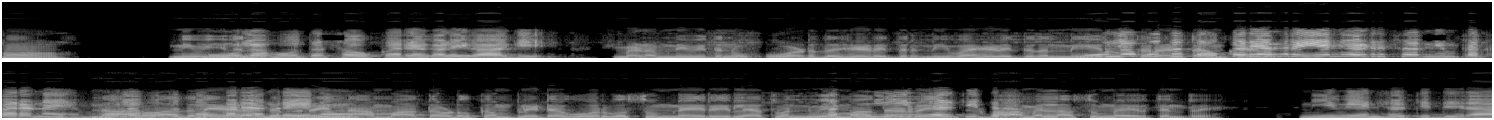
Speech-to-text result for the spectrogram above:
ಹ್ಮ್. ನೀವು ಮೂಲಭೂತ ಸೌಕರ್ಯಗಳಿಗಾಗಿ. ಮೇಡಮ್ ನೀವು ಇದನ್ನ ಒಡೆದು ಹೇಳಿದ್ರಿ. ನೀವ ಹೇಳಿದ್ರೆ ನೀರು ಕರೆಂಟ್ ಸೌಕರ್ಯ ಅಂದ್ರೆ ಏನ್ ಹೇಳ್ರಿ ಸರ್ ನಿಮ್ ಪ್ರಕಾರನೇ? ನಾನು ಅದನ್ನ ನಾ ಮಾತಾಡೋದು ಕಂಪ್ಲೀಟ್ ಆಗುವವರೆಗೂ ಸುಮ್ನೆ ಇರಿಲ್ಲ ಅಥವಾ ನೀವೇ ಮಾತಾಡ್ರಿ ಆಮೇಲೆ ನಾ ಸುಮ್ನೆ ಇರ್ತೀನಿ ನೀವೇನ್ ಹೇಳ್ತಿದ್ದೀರಾ?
